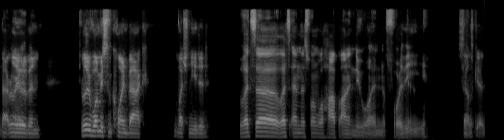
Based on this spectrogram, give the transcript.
That really Right. would have been really won me some coin back. Much needed. let's uh let's end this one. We'll hop on a new one for the Sounds good.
